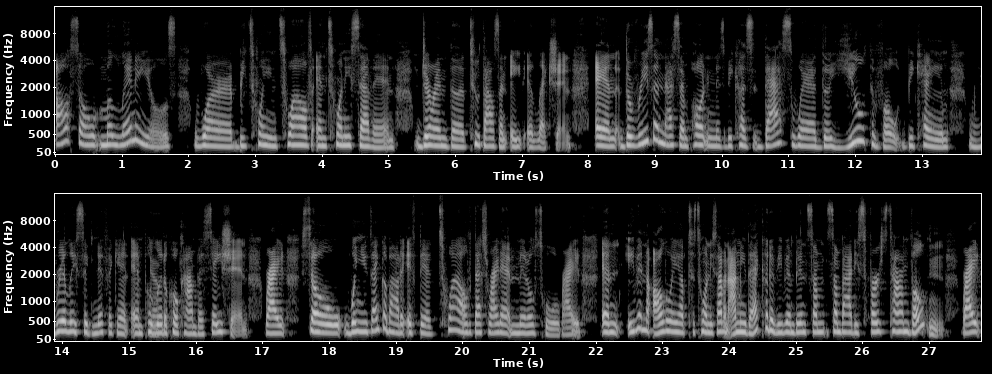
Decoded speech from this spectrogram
also millennials were between 12 and 27 during the 2008 election. And the reason that's important is because that's where the youth vote became really significant in political yeah. conversation, right? So when you think about it, if they're 12, that's right at middle school, right? And even all the way up to 27, I mean, that could have even been some somebody's first time voting, right?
